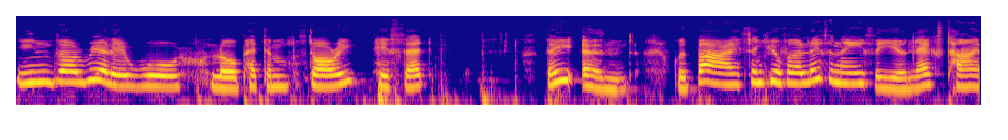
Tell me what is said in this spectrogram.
in the really Willow Pattern story, he said. The end. Goodbye. Thank you for listening. See you next time.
